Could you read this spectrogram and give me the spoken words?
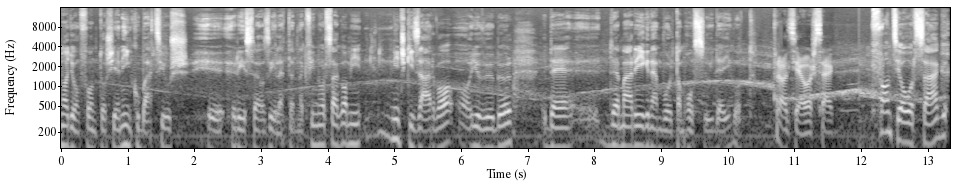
nagyon fontos ilyen inkubációs része az életemnek Finnország, ami nincs kizárva a jövőből, de, de már rég nem voltam hosszú ideig ott. Franciaország. Franciaország,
